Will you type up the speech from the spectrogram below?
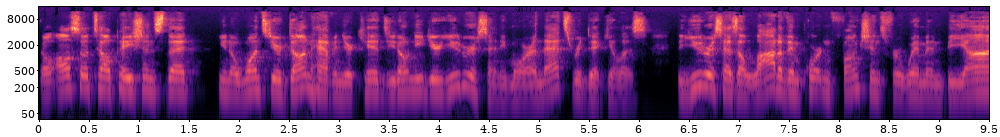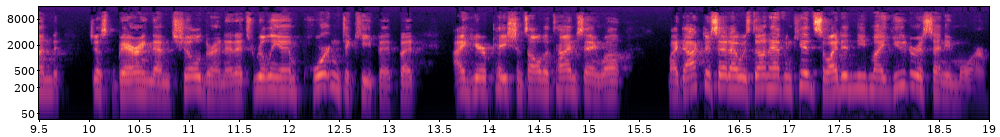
they'll also tell patients that you know once you're done having your kids, you don't need your uterus anymore, and that's ridiculous. The uterus has a lot of important functions for women beyond just bearing them children, and it's really important to keep it. But I hear patients all the time saying, "Well, my doctor said I was done having kids, so I didn't need my uterus anymore."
